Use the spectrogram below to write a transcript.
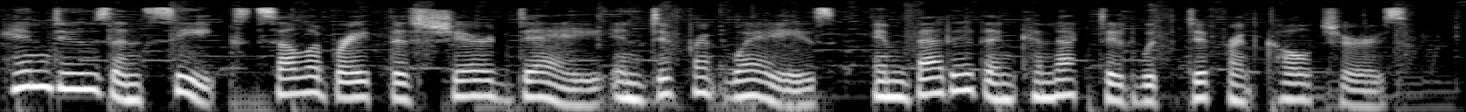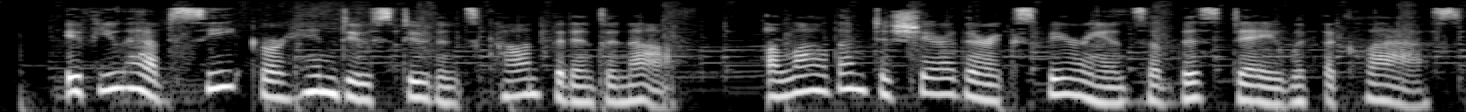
Hindus and Sikhs celebrate this shared day in different ways, embedded and connected with different cultures. If you have Sikh or Hindu students confident enough, allow them to share their experience of this day with the class.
